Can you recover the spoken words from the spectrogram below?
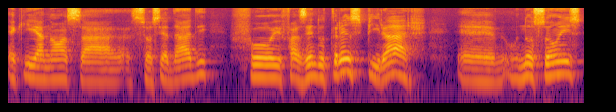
é que a nossa sociedade foi fazendo transpirar é, noções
